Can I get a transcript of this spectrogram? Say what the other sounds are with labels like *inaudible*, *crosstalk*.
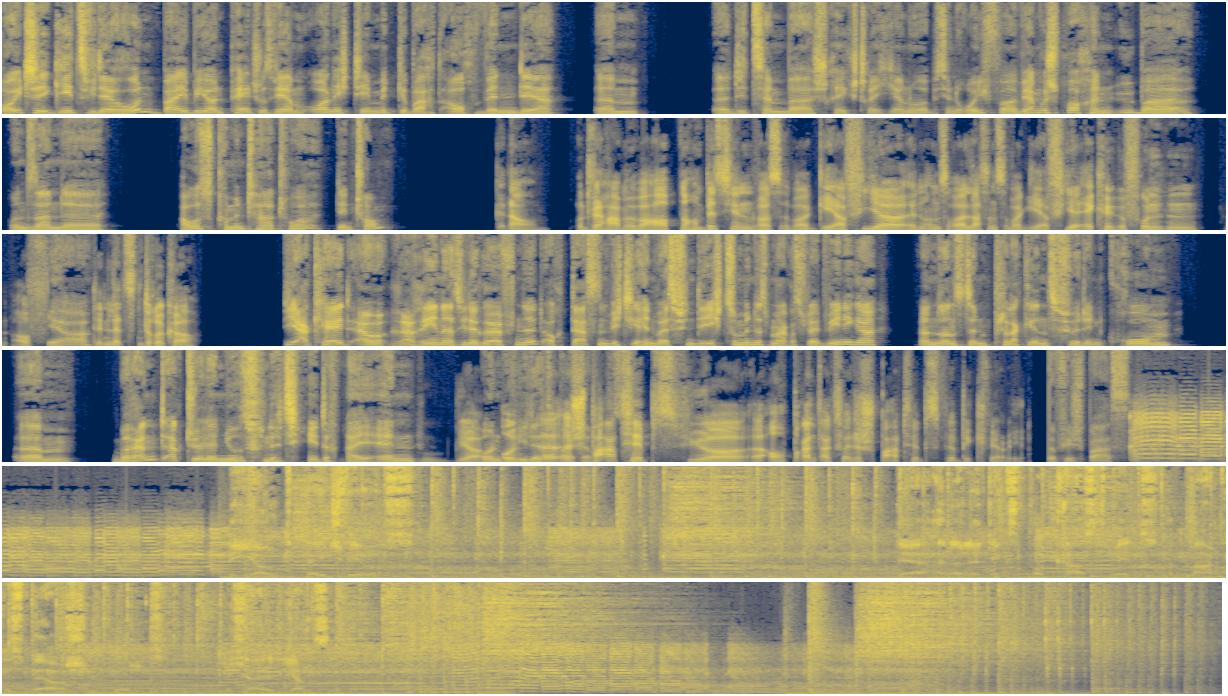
Heute geht's wieder rund bei Beyond Pages. Wir haben ordentlich Themen mitgebracht, auch wenn der ähm, äh, Dezember Schrägstrich Januar ein bisschen ruhig war. Wir haben gesprochen über unseren äh, Hauskommentator, den Tom. Genau. Und wir haben überhaupt noch ein bisschen was über GA4 in unserer Lass uns über GA4-Ecke gefunden auf ja. den letzten Drücker. Die Arcade Arena ist wieder geöffnet. Auch das ein wichtiger Hinweis, finde ich zumindest. Markus vielleicht weniger. Ansonsten Plugins für den Chrome. Ähm, brandaktuelle News von der T3N. Ja, und, und viele äh, Spartipps für, äh, auch brandaktuelle Spartipps für BigQuery. So viel Spaß. Beyond Page Views. Der Analytics Podcast mit Markus Bersch und Michael Janssen.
